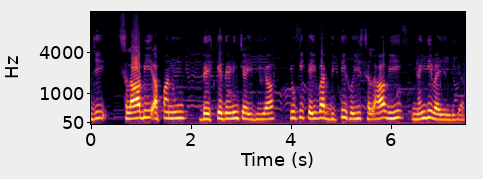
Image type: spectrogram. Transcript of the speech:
ਹਾਂਜੀ, ਸਲਾਹ ਵੀ ਆਪਾਂ ਨੂੰ ਦੇਖ ਕੇ ਦੇਣੀ ਚਾਹੀਦੀ ਆ, ਕਿਉਂਕਿ ਕਈ ਵਾਰ ਦਿੱਤੀ ਹੋਈ ਸਲਾਹ ਵੀ ਮਹਿੰਗੀ ਪੈ ਜਾਂਦੀ ਆ।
